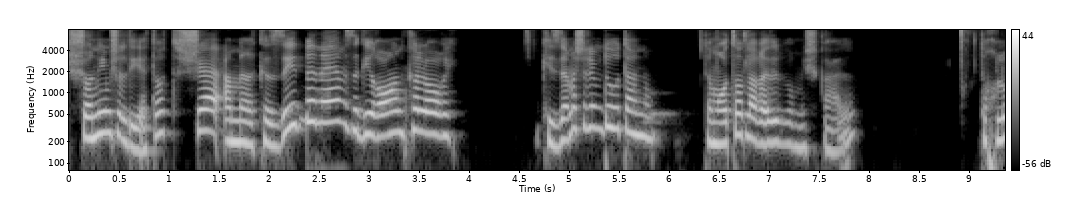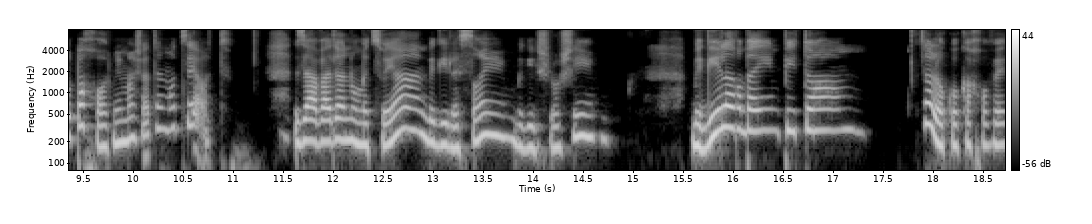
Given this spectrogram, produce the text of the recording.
שונים של דיאטות שהמרכזית ביניהם זה גירעון קלורי. כי זה מה שלימדו אותנו. אתם רוצות לרדת במשקל תאכלו פחות ממה שאתן מוציאות. זה עבד לנו מצוין בגיל 20 בגיל 30 בגיל 40 פתאום זה לא כל כך עובד.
